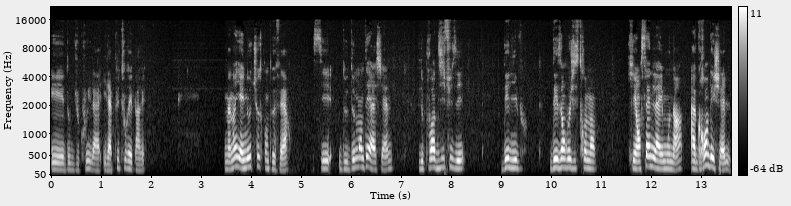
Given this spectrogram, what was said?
Et donc, du coup, il a, il a pu tout réparer. Maintenant, il y a une autre chose qu'on peut faire, c'est de demander à HM de pouvoir diffuser des livres, des enregistrements qui enseignent la Emouna à grande échelle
